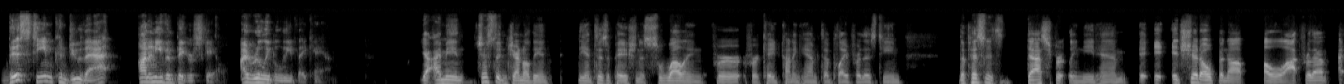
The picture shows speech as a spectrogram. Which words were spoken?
This team can do that on an even bigger scale. I really believe they can. Yeah, I mean, just in general, the the anticipation is swelling for for Cade Cunningham to play for this team. The Pistons desperately need him. It, it, it should open up a lot for them. I,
